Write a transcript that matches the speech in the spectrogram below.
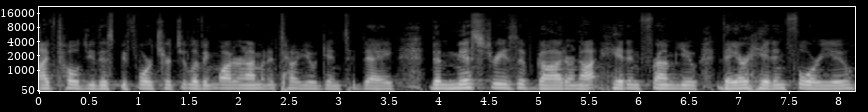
I've told you this before, Church of Living Water, and I'm going to tell you again today. The mysteries of God are not hidden from you, they are hidden for you.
